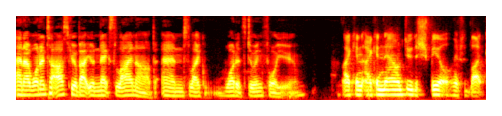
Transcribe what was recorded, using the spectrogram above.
and I wanted to ask you about your next lineup and like what it's doing for you. I can I can now do the spiel if you'd like.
